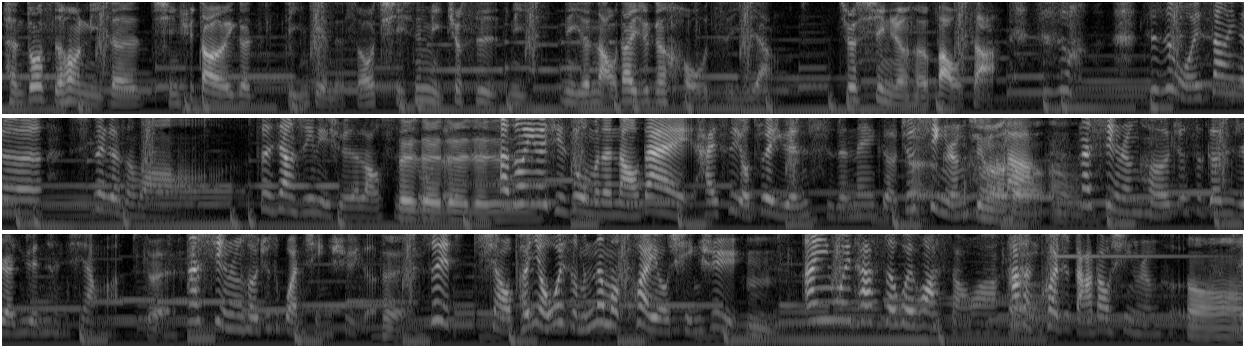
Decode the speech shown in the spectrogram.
很多时候你的情绪到了一个顶点的时候，其实你就是你你的脑袋就跟猴子一样，就杏仁核爆炸。这是我这是我上一个那个什么。正向心理学的老师说的，对对对对对，他说，因为其实我们的脑袋还是有最原始的那个，就杏仁核啦。那杏仁核就是跟人猿很像嘛。对。那杏仁核就是管情绪的。对。所以小朋友为什么那么快有情绪？嗯。啊，因为他社会化少啊，他很快就达到杏仁核。哦。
